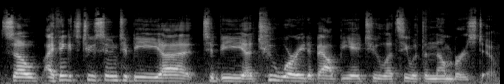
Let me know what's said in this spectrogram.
So I think it's too soon to be uh, to be uh, too worried about BA2. Let's see what the numbers do.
